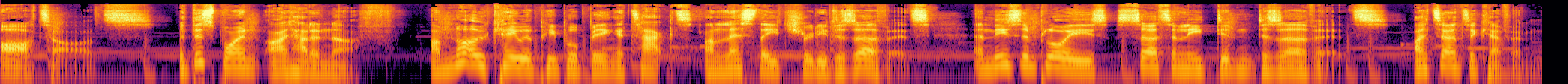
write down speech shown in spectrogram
artards. At this point, I'd had enough. I'm not okay with people being attacked unless they truly deserve it, and these employees certainly didn't deserve it. I turned to Kevin.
